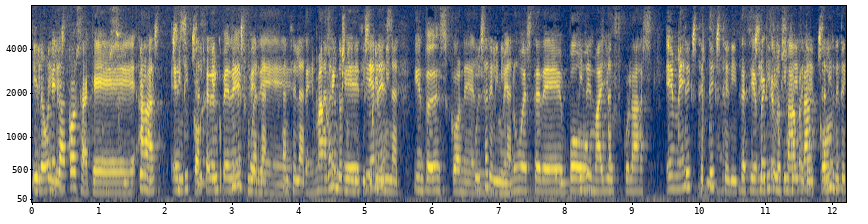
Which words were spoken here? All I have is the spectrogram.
Y la única cosa que hagas es coger el PDF de, de imagen en que 2017, tienes y entonces con el menú este de Bo de- mayúsculas M Text, text edit. decirle que los abra con te-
